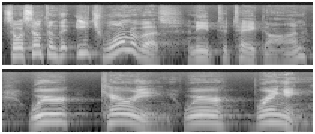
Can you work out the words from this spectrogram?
So it's something that each one of us need to take on. We're carrying, we're bringing.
